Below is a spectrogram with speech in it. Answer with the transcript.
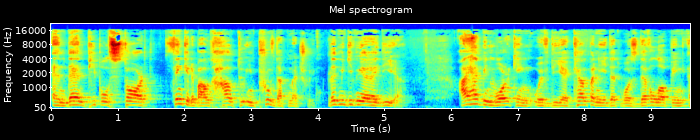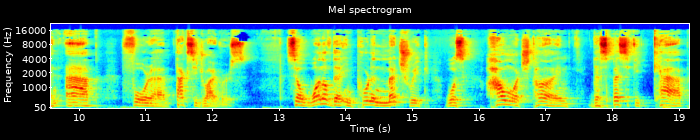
and then people start thinking about how to improve that metric let me give you an idea I have been working with the uh, company that was developing an app for uh, taxi drivers. So one of the important metric was how much time the specific cab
